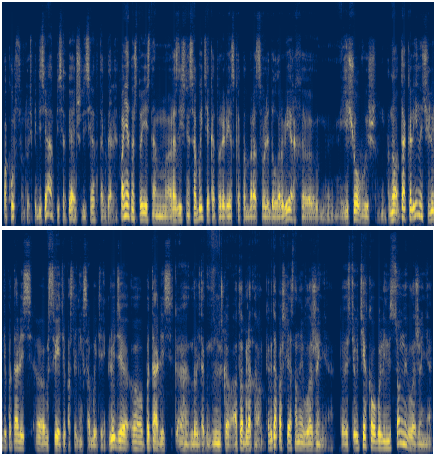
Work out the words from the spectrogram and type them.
по курсу, то есть 50, 55, 60 и так далее. Понятно, что есть там различные события, которые резко подбрасывали доллар вверх, э, еще выше. Но так или иначе, люди пытались э, в свете последних событий, люди э, пытались, давайте так, немножко от обратного, когда пошли основные вложения. То есть у тех, у кого были инвестиционные вложения,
